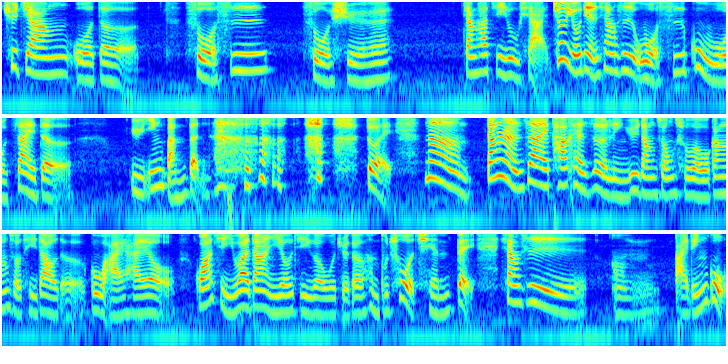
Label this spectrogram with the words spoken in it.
去将我的所思所学，将它记录下来，就有点像是我思故我在的语音版本。对，那当然，在 Podcast 这个领域当中，除了我刚刚所提到的骨癌还有呱吉以外，当然也有几个我觉得很不错的前辈，像是嗯百灵果。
